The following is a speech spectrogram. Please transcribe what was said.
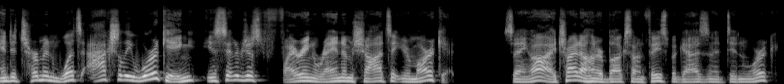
and determine what's actually working instead of just firing random shots at your market, saying, "Oh, I tried 100 bucks on Facebook guys and it didn't work."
